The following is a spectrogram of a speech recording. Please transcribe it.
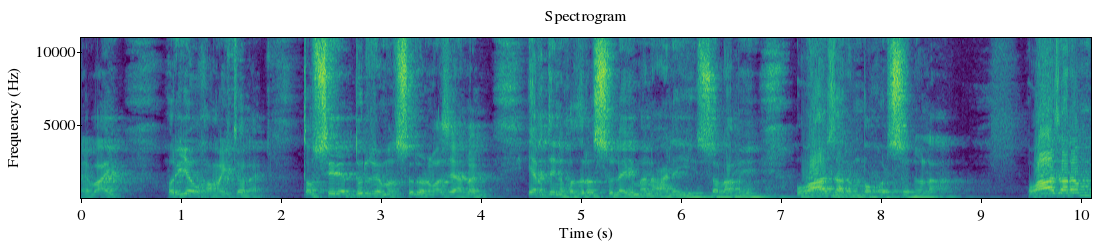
না ভাই, হরিয়াও খামাইতো না। তফসিরের দুর্রে মনসুরের মাঝে আনয় একদিন হজরত সুলাইমান আলাইহি সালামে ওয়াজ আরম্ভ করছেন না। ওয়াজ আরম্ভ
